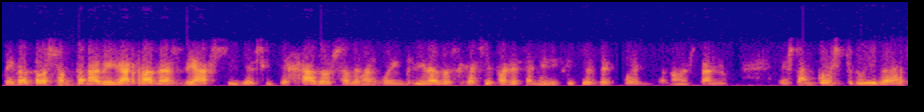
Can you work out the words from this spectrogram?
pero otras son tan abigarradas de ábsides y tejados, además muy inclinados, que casi parecen edificios de puente. ¿no? Están, están construidas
